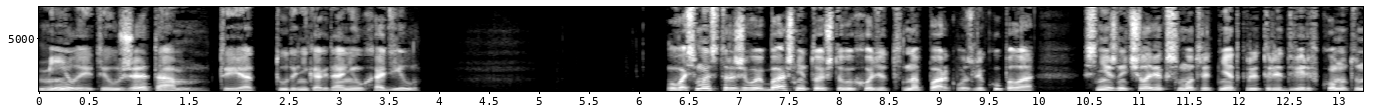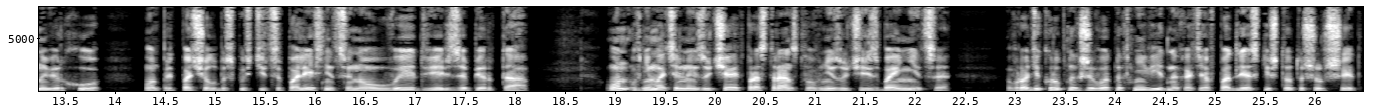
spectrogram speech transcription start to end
«Милый, ты уже там, ты оттуда никогда не уходил». У восьмой сторожевой башни, той, что выходит на парк возле купола, снежный человек смотрит, не открыта ли дверь в комнату наверху. Он предпочел бы спуститься по лестнице, но, увы, дверь заперта. Он внимательно изучает пространство внизу через бойницы. Вроде крупных животных не видно, хотя в подлеске что-то шуршит.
